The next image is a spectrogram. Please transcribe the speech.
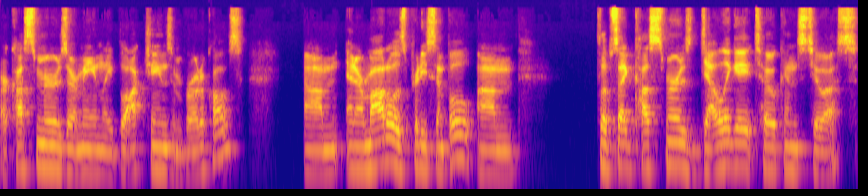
Our customers are mainly blockchains and protocols, um, and our model is pretty simple. Flipside customers delegate tokens to us.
